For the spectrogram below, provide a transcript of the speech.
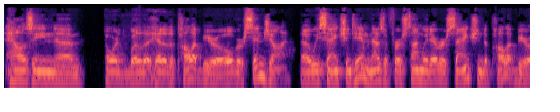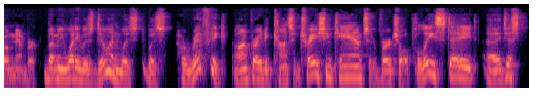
housing, um, or well, the head of the Politburo over Xinjiang, uh, we sanctioned him, and that was the first time we'd ever sanctioned a Politburo member. But I mean, what he was doing was was horrific. Operating concentration camps, a virtual police state, uh, just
